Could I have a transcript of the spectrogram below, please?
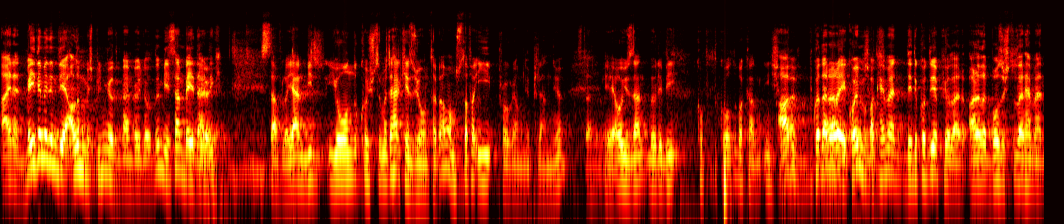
Aynen. Bey demedim diye alınmış. Bilmiyordum ben böyle olduğunu. Bilsem Bey derdik. Yok. Estağfurullah. Yani bir yoğunluk koşturmaca herkes yoğun tabii ama Mustafa iyi programlıyor, planlıyor. Ee, o yüzden böyle bir kopukluk oldu. Bakalım inşallah. Abi bu kadar araya koyma. Bak hemen dedikodu yapıyorlar. Arada bozuştular hemen.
